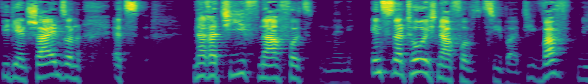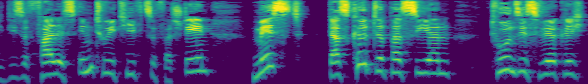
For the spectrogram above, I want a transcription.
wie die entscheiden, sondern narrativ nachvollziehbar, nee, nee, inszenatorisch nachvollziehbar. Die Waffe, die, diese Fall ist intuitiv zu verstehen. Mist, das könnte passieren. Tun sie es wirklich?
